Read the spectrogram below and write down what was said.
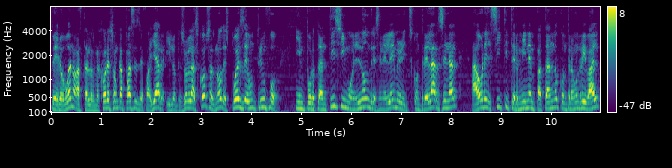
Pero bueno, hasta los mejores son capaces de fallar. Y lo que son las cosas, ¿no? Después de un triunfo importantísimo en Londres, en el Emirates, contra el Arsenal, ahora el City termina empatando contra un rival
